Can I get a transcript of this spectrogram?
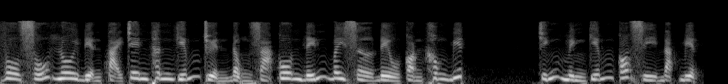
Vô số lôi điện tại trên thân kiếm chuyển động giả côn đến bây giờ đều còn không biết. Chính mình kiếm có gì đặc biệt.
